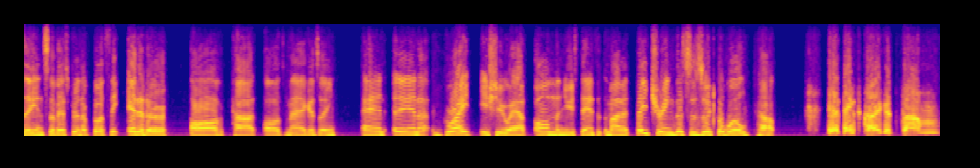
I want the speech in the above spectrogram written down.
Ian Sylvester, and of course the editor of Kart Oz magazine. And Ian, a great issue out on the newsstands at the moment featuring the Suzuka World Cup. Yeah, thanks, Craig. It's um,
